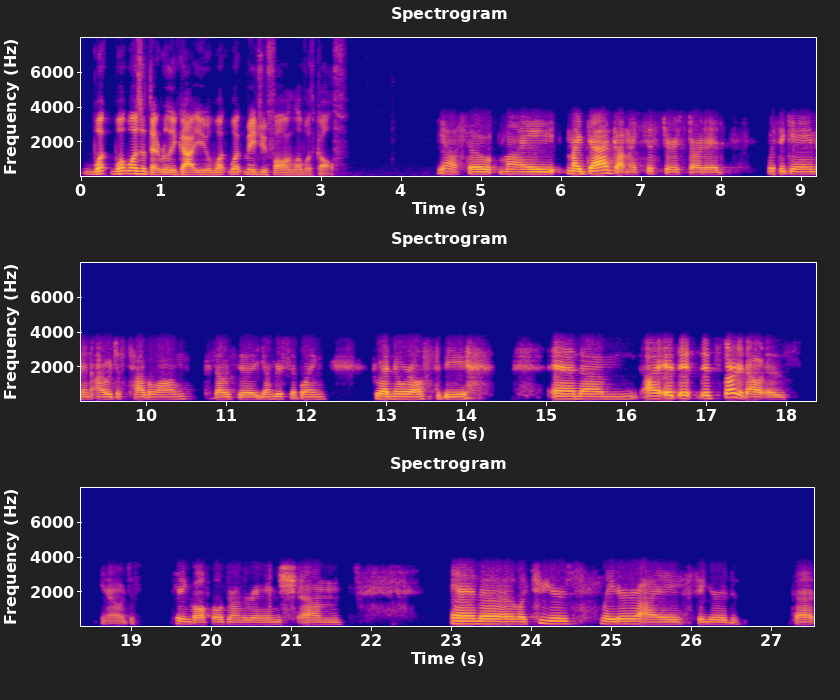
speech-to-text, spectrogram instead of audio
What what was it that really got you? What what made you fall in love with golf? Yeah, so my my dad got my sister started with the game, and I would just tag along because I was the younger sibling who had nowhere else to be. And um, I it, it it started out as you know just hitting golf balls around the range. Um, and uh, like two years later, I figured that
